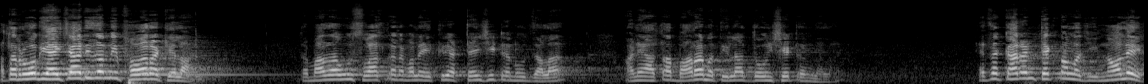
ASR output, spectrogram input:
आता रोग यायच्या आधी जर मी फवारा केला. तर माझा ऊस वाचणार मला एकरी अठ्ठ्याऐंशी टन ऊस झाला आणि आता बारामतीला दोनशे टन झाला. याचं कारण टेक्नॉलॉजी नॉलेज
